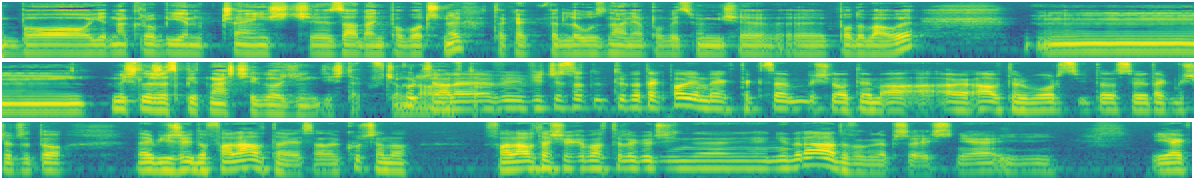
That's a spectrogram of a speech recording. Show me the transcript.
Bo jednak robiłem część zadań pobocznych, tak jak wedle uznania powiedzmy mi się e, podobały. Mm, Myślę, że z 15 godzin gdzieś tak wciągnąłem Kurczę, to. ale wie- wiecie co, ty- tylko tak powiem, jak tak sobie myślę o tym a, a, Outer Worlds i to sobie tak myślę, że to najbliżej do Fallouta jest, ale kurczę, no Fallouta się chyba w tyle godzin nie, nie da rady w ogóle przejść, nie? I, i jak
